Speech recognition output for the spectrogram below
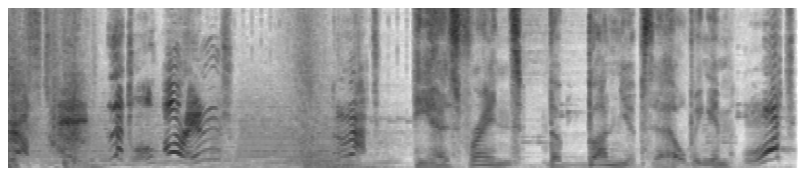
just a little orange rat. He has friends. The bunyips are helping him. What?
